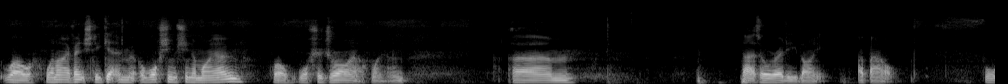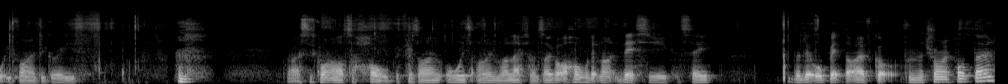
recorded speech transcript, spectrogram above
Well, when I eventually get him a washing machine of my own, well, washer dryer of my own. Um, that's already like about 45 degrees. right, this is quite hard to hold because I'm always ironing my left hand, so I've got to hold it like this, as you can see. The little bit that I've got from the tripod there.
